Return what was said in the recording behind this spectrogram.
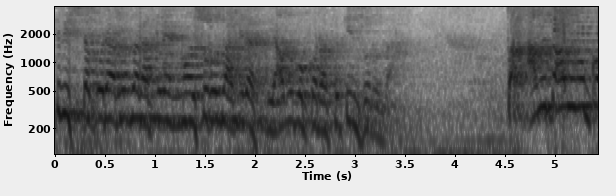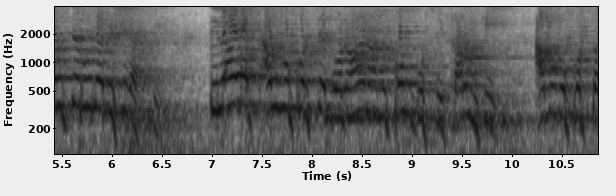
ত্রিশটা করে রোজা রাখলে নয়শো রোজা আমি রাখছি, আবু বকর আছে তিনশো রোজা। তো আমি তো আবু বকর চেয়ে রোজা বেশি রাখছি। তিলাওয়াত আবু বকর চেয়ে মনে হয় না, আমি কম করছি। কারণ কি? আবু বকর তো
